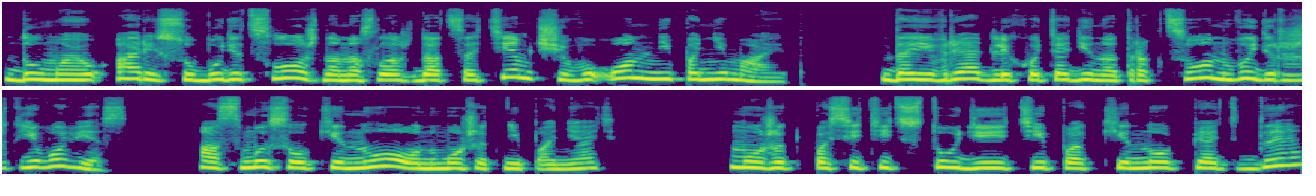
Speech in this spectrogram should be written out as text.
Думаю, Арису будет сложно наслаждаться тем, чего он не понимает. Да и вряд ли хоть один аттракцион выдержит его вес, а смысл кино он может не понять. Может посетить студии типа кино 5D?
